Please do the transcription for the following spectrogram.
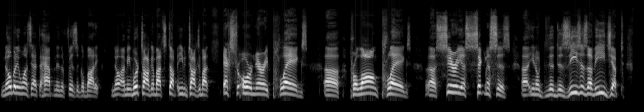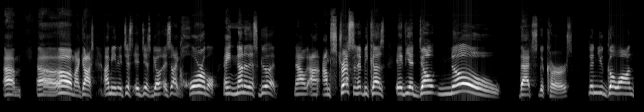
Nobody wants that to happen in their physical body. No, I mean, we're talking about stuff, even talks about extraordinary plagues, uh, prolonged plagues, uh, serious sicknesses, uh, you know, the diseases of Egypt. Um, uh, oh my gosh. I mean, it just, it just goes, it's like horrible. Ain't none of this good. Now, I'm stressing it because if you don't know that's the curse, then you go on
